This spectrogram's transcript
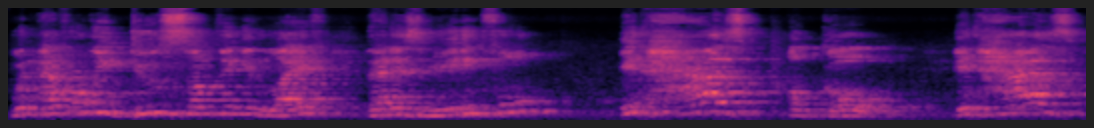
Whenever we do something in life that is meaningful, it has a goal. It has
